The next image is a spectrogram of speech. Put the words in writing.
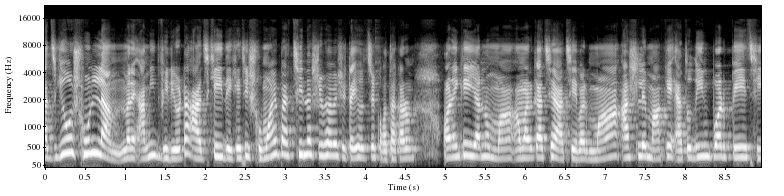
আজকেও শুনলাম মানে আমি ভিডিওটা আজকেই দেখেছি, সময় পাচ্ছি না সেভাবে, সেটাই হচ্ছে কথা। কারণ অনেকেই জানো, মা আমার কাছে আছে। এবার মা আসলে মাকে এতদিন পর পেয়েছি।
